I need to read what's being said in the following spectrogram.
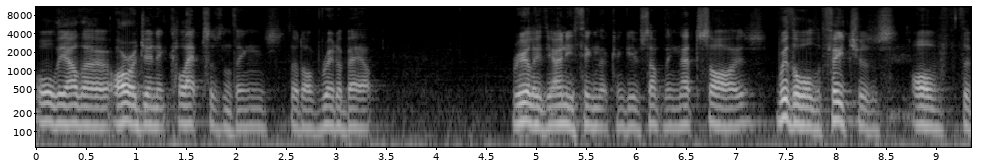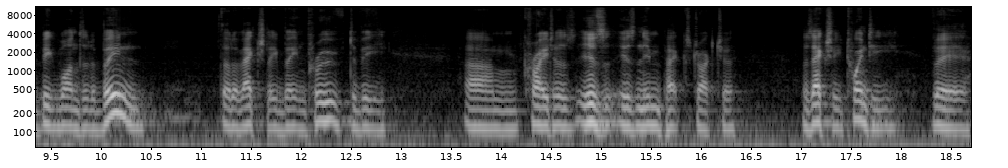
all the other orogenic collapses and things that I've read about. Really, the only thing that can give something that size, with all the features of the big ones that have been, that have actually been proved to be um, craters, is, is an impact structure. There's actually 20 there.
